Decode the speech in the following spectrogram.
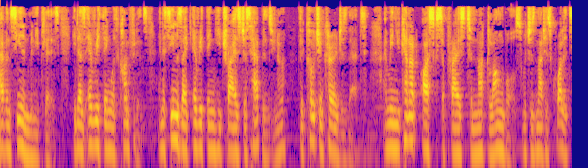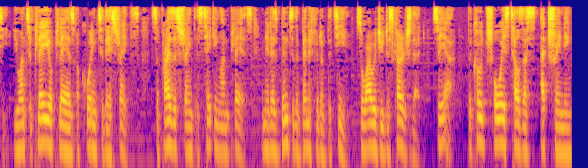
haven't seen in many players. He does everything with confidence, and it seems like everything he tries just happens, you know? The coach encourages that. I mean, you cannot ask Surprise to knock long balls, which is not his quality. You want to play your players according to their strengths. Surprise's strength is taking on players, and it has been to the benefit of the team. So why would you discourage that? So yeah, the coach always tells us at training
